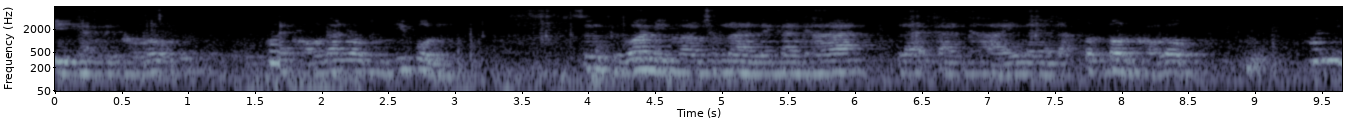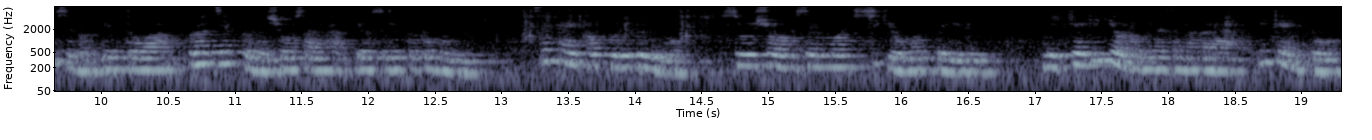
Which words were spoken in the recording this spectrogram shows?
อีกแห่งหนึ่งของโลกและของนักลงทุนญี่ปุ่น ซึ่งถือว่ามีความชำนาญในการค้าและการขายในระดับต้นๆของโลก 本日のイベントはプロジェクトの詳細を発表するとともに世界トップレベルの数商の専門知識を持っている 日系企業の皆様から意見と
